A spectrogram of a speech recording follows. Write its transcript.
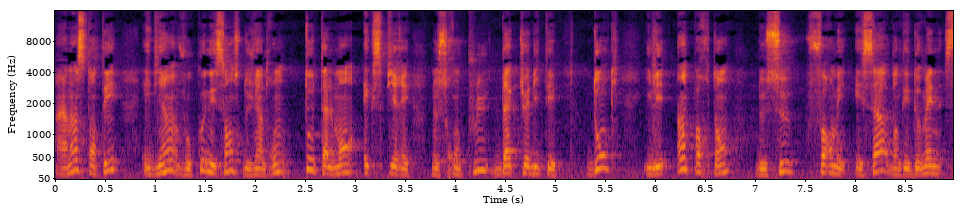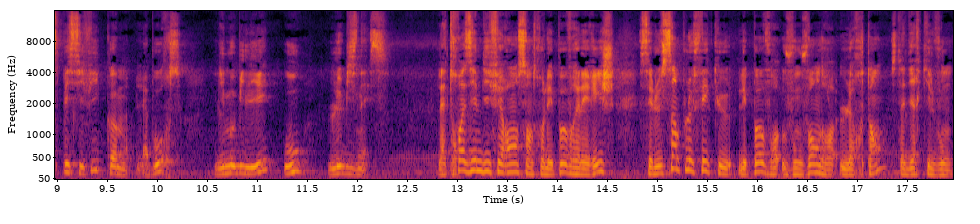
à un instant T, eh bien vos connaissances deviendront totalement expirées, ne seront plus d'actualité. Donc, il est important de se former et ça dans des domaines spécifiques comme la bourse, l'immobilier ou le business. La troisième différence entre les pauvres et les riches, c'est le simple fait que les pauvres vont vendre leur temps, c'est-à-dire qu'ils vont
